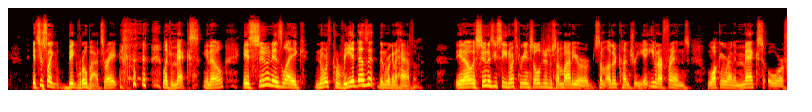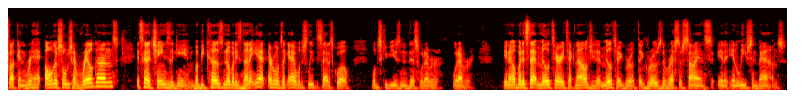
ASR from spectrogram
It's just like big robots, right? like mechs, you know. As soon as like North Korea does it, then we're gonna have them. You know, as soon as you see North Korean soldiers or somebody or some other country, even our friends walking around in mechs or fucking all their soldiers have rail guns, it's going to change the game. But because nobody's done it yet, everyone's like, "Eh, we'll just leave the status quo. We'll just keep using this, whatever, whatever." You know, but it's that military technology, that military growth that grows the rest of science in in leaps and bounds.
